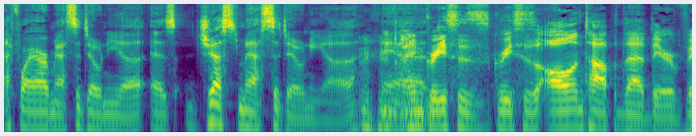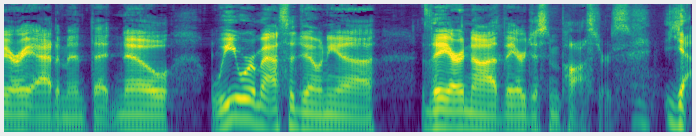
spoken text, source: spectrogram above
FYR Macedonia as just Macedonia. Mm-hmm. And, Greece is Greece is all on top of that. They're very adamant that no, we were Macedonia. They are not. They are just imposters. Yeah,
